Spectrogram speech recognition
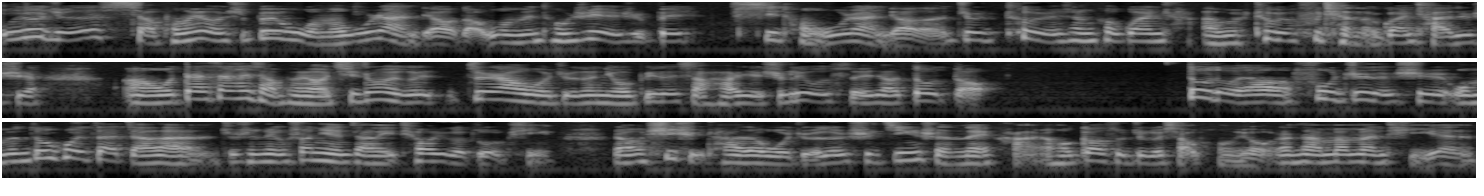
我就觉得小朋友是被我们污染掉的，我们同时也是被系统污染掉的。就特别深刻观察啊，不是特别肤浅的观察，就是，嗯，我带三个小朋友，其中有个最让我觉得牛逼的小孩也是六岁，叫豆豆。豆豆要复制的是，我们都会在展览，就是那个双年展里挑一个作品，然后吸取他的，我觉得是精神内涵，然后告诉这个小朋友，让他慢慢体验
